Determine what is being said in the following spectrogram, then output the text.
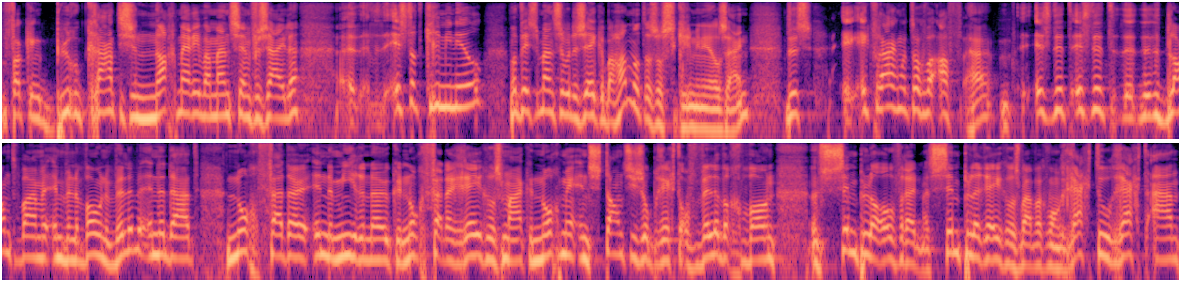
fucking bureaucratische nachtmerrie waar mensen in verzeilen? Eh, Is dat crimineel? Want deze mensen worden zeker behandeld alsof ze crimineel zijn. Dus ik, ik vraag me toch wel af: hè? Is, dit, is dit het- het land waar we in willen wonen? Willen we inderdaad nog verder in de mieren neuken, nog verder regels maken, nog meer instanties oprichten? Of willen we gewoon een simpele overheid met simpele regels waar we gewoon recht toe, recht aan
